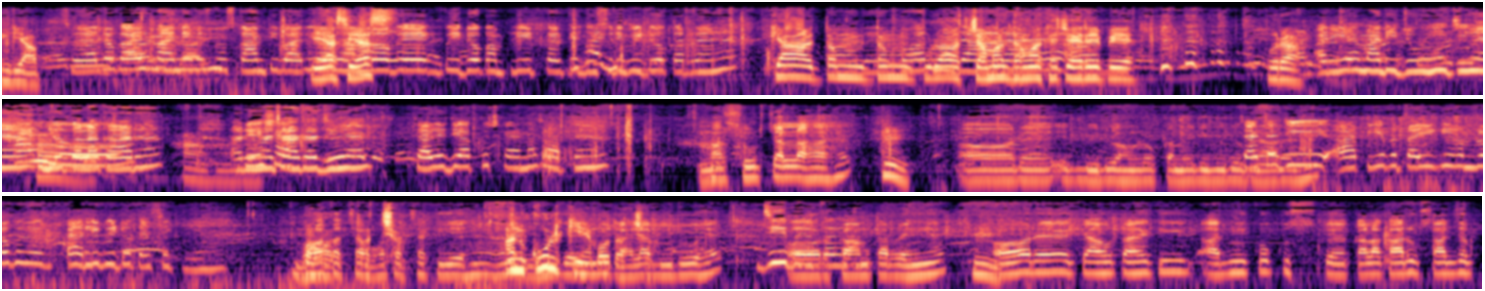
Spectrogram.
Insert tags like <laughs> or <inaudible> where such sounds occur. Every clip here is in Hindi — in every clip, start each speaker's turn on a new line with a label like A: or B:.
A: चाहेंगी आप।
B: So hello guys my name is Muskan Tiwari हम
A: yes.
B: लोग एक वीडियो कंप्लीट करके दूसरी वीडियो कर रहे हैं।
A: क्या तुम तुम पूरा चमक धमक है।
B: है।
A: चेहरे पे। पूरा।
B: और ये हमारी जूही जी हैं जो कलाकार हैं।
A: हाँ हाँ।
B: और ये चाचा जी हैं। चाचा जी आप कुछ कहना चाहते हैं?
C: हमारा शूट चल रहा है।
A: हम्म,
C: और एक वीडियो हम लोग कॉमेडी वीडियो
B: चाचा जी आप ये बताइए कि हम लोग पहली वीडियो कैसे किए हैं?
C: बहुत अच्छा बहुत
A: अच्छा।
C: अच्छा किए हैं
A: अनुकूल किए हैं, बहुत
C: पहला
A: अच्छा।
C: वीडियो है
B: जी
C: और काम कर रही हैं
A: हम्म।
C: और क्या होता है कि आदमी को कुछ कलाकारों के साथ जब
